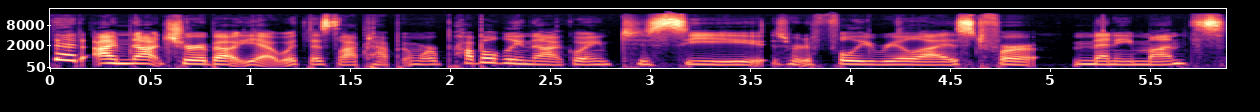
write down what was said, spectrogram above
that I'm not sure about yet with this laptop, and we're probably not going to see sort of fully realized for many months,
